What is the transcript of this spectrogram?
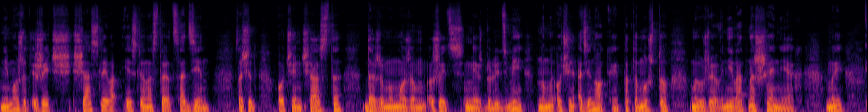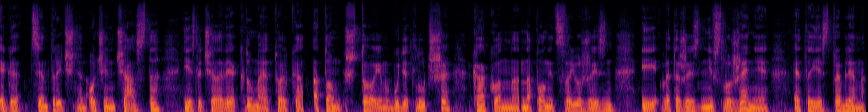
не может жить счастливо, если он остается один. Значит, очень часто даже мы можем жить между людьми, но мы очень одиноки, потому что мы уже вне в отношениях, мы эгоцентричны. Очень часто, если человек думает только о том, что ему будет лучше, как он наполнит свою жизнь, и в эта жизнь не в служении, это есть проблема.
